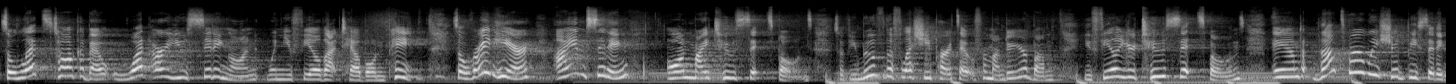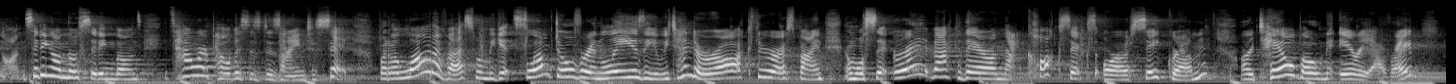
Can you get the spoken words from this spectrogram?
So let's talk about what are you sitting on when you feel that tailbone pain. So right here, I am sitting on my two sits bones. So if you move the fleshy parts out from under your bum, you feel your two sits bones, and that's where we should be sitting on. Sitting on those sitting bones, it's how our pelvis is designed to sit. But a lot of us, when we get slumped over and lazy, we tend to rock through our spine and we'll sit right back there on that coccyx or our sacrum, our tailbone area, right?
